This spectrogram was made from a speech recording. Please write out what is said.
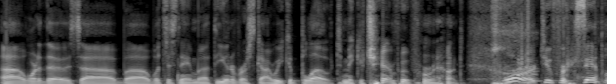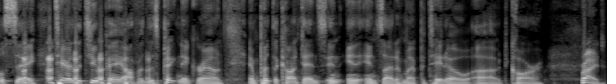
uh, one of those, uh, uh, what's his name, uh, the universe guy, where you could blow to make your chair move around, or to, for example, say tear the toupee off of this picnic ground and put the contents in, in inside of my potato uh, car. Right,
